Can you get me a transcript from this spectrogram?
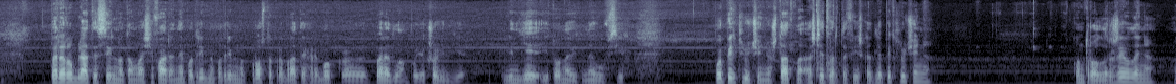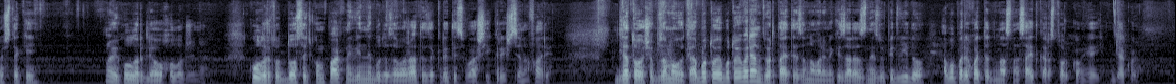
Переробляти сильно там ваші фари не потрібно, потрібно просто прибрати грибок е, перед лампою, якщо він є. Він є і то навіть не у всіх. По підключенню штатна аж четверта фішка для підключення. Контролер живлення ось такий. Ну і кулер для охолодження. Кулер тут досить компактний, він не буде заважати закритись вашій кришці на фарі. Для того, щоб замовити або той, або той варіант, звертайтеся за номером, який зараз знизу під відео, або переходьте до нас на сайт carstore.com.ua. Дякую.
